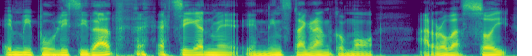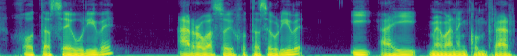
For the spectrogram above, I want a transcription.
en mi publicidad. Síganme en Instagram como arroba soy jcuribe, arroba soy y ahí me van a encontrar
